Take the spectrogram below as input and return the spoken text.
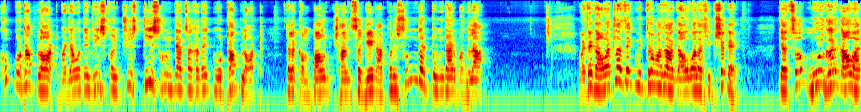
खूप मोठा प्लॉट माझ्या मते वीस पंचवीस तीस गुंठ्याचा कदाचित मोठा प्लॉट. त्याला कंपाऊंड छानसं गेट आतमध्ये सुंदर टुमदार बंगला. माझ्या गावातलाच एक मित्र माझा गाववाला शिक्षक आहे. त्याचं मूळ घर गावात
